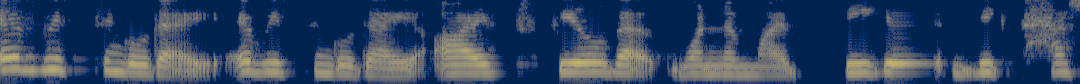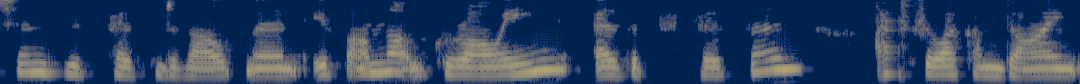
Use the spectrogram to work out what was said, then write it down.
every single day, every single day. I feel that one of my big big passions is personal development. If I'm not growing as a person, I feel like I'm dying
